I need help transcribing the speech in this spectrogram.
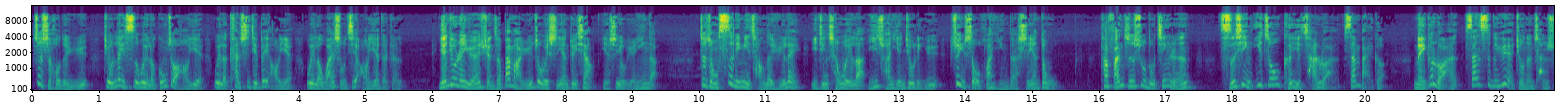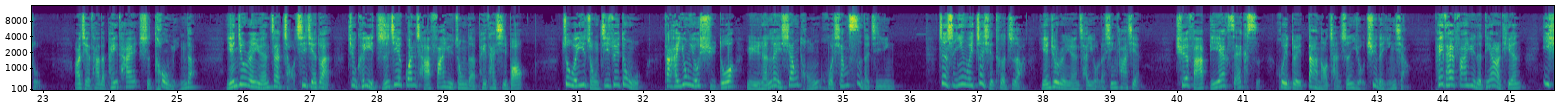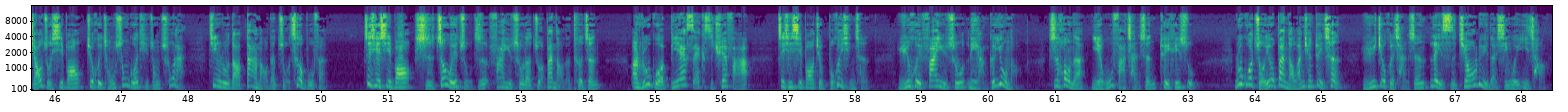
这时候的鱼就类似为了工作熬夜、为了看世界杯熬夜、为了玩手机熬夜的人。研究人员选择斑马鱼作为实验对象也是有原因的。这种四厘米长的鱼类已经成为了遗传研究领域最受欢迎的实验动物。它繁殖速度惊人，雌性一周可以产卵三百个，每个卵三四个月就能成熟，而且它的胚胎是透明的。研究人员在早期阶段就可以直接观察发育中的胚胎细胞。作为一种脊椎动物，它还拥有许多与人类相同或相似的基因。正是因为这些特质啊，研究人员才有了新发现：缺乏 BXX 会对大脑产生有趣的影响。胚胎发育的第二天，一小组细胞就会从松果体中出来，进入到大脑的左侧部分。这些细胞使周围组织发育出了左半脑的特征。而如果 BXX 缺乏，这些细胞就不会形成，鱼会发育出两个右脑，之后呢也无法产生褪黑素。如果左右半脑完全对称，鱼就会产生类似焦虑的行为异常。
